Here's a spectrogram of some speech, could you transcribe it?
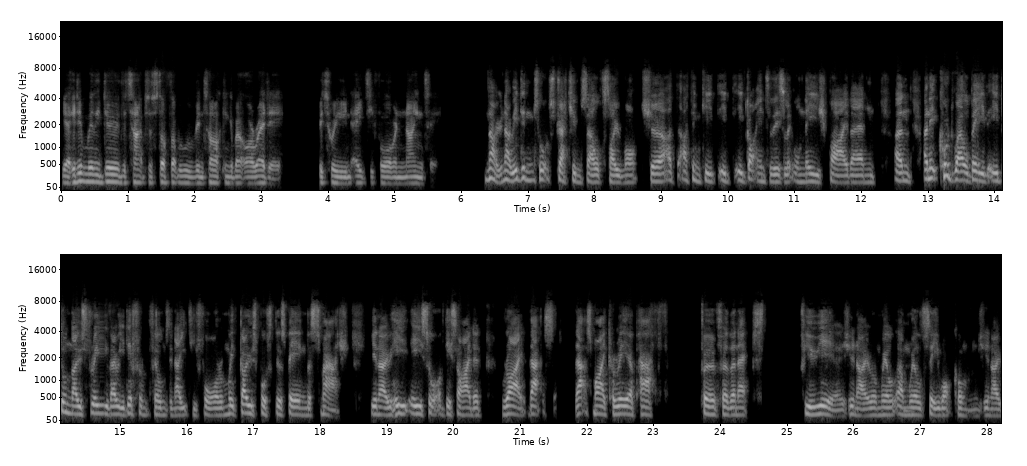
yeah, he didn't really do the types of stuff that we've been talking about already between 84 and 90. No, no, he didn't sort of stretch himself so much. Uh, I, I think he, he he got into this little niche by then, and and it could well be that he'd done those three very different films in '84, and with Ghostbusters being the smash, you know, he he sort of decided, right, that's that's my career path for for the next few years, you know, and we'll and we'll see what comes, you know.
